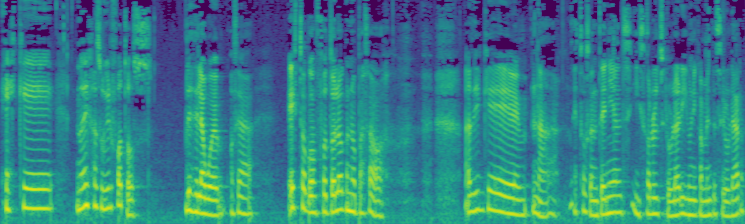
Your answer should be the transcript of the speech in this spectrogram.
es que no deja subir fotos desde la web. O sea, esto con Fotolog no pasaba. Así que, nada, estos centennials y solo el celular y únicamente celular.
